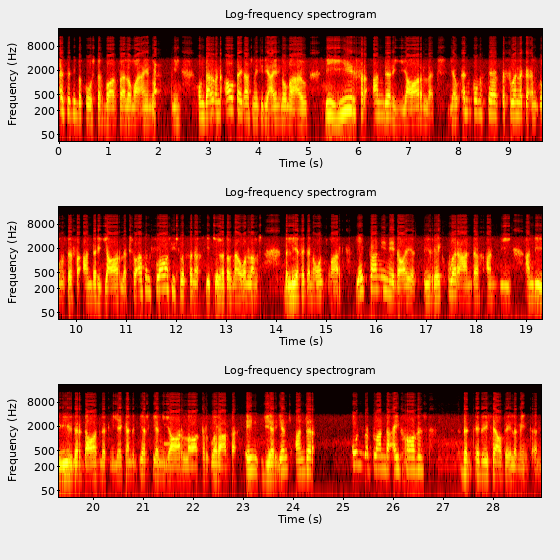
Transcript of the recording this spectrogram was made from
is dit nie bekostigbaar vir hulle om daai eiendom nie. Onthou en altyd as mense die eiendomme hou, die huur verander jaarliks. Jou inkomste, persoonlike inkomste verander jaarliks. So as inflasie so vinnig skiet soos wat ons nou onlangs beleef het in ons mark, jy kan nie net daai direk oorhandig aan die aan die huurder dadelik nie. Jy kan dit eers 1 jaar later oorhandig. En weer eens ander onbeplande uitgawes dit het dieselfde element in.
